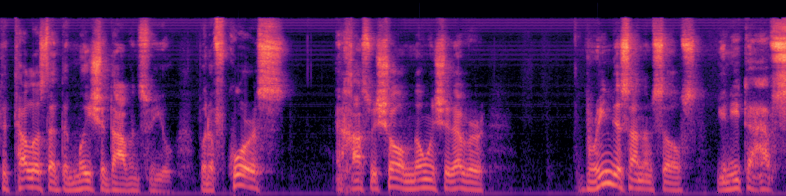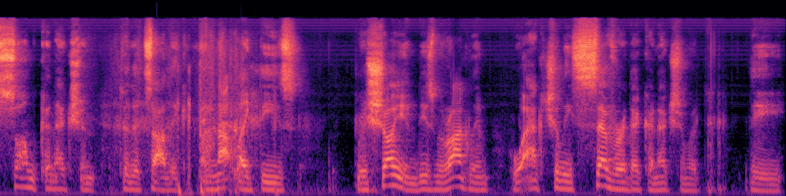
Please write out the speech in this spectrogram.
to tell us that the Moshe davens for you. But of course, and chas v'sholom, no one should ever bring this on themselves. You need to have some connection to the tzaddik, and not like these rishayim, these miraglim, who actually sever their connection with the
